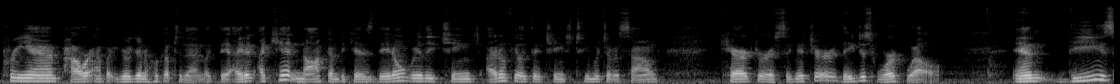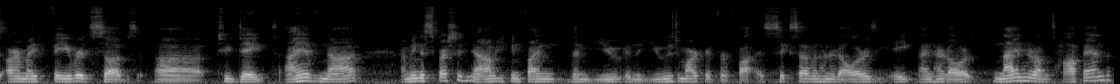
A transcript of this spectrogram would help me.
preamp, power amp but you're going to hook up to them. Like they, I, I can't knock them because they don't really change. I don't feel like they change too much of a sound character or signature. They just work well. And these are my favorite subs uh, to date. I have not, I mean, especially now you can find them you in the used market for five, six, seven hundred dollars, eight, nine hundred dollars, nine hundred on the top end,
